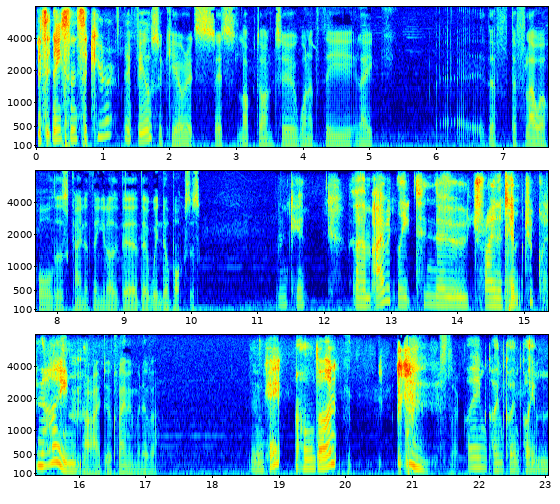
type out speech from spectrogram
is it nice and secure? It feels secure. It's it's locked onto one of the like the the flower holders kind of thing. You know, the the window boxes. Okay. Um, I would like to now try and attempt to climb. All right, do a climbing maneuver. Okay, hold on. Climb, climb, climb, climb.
